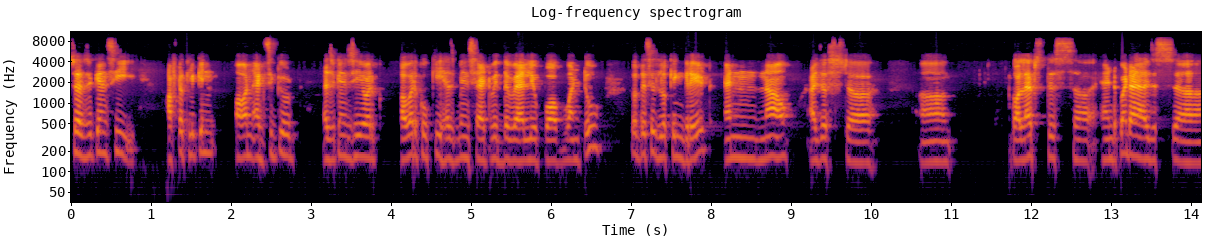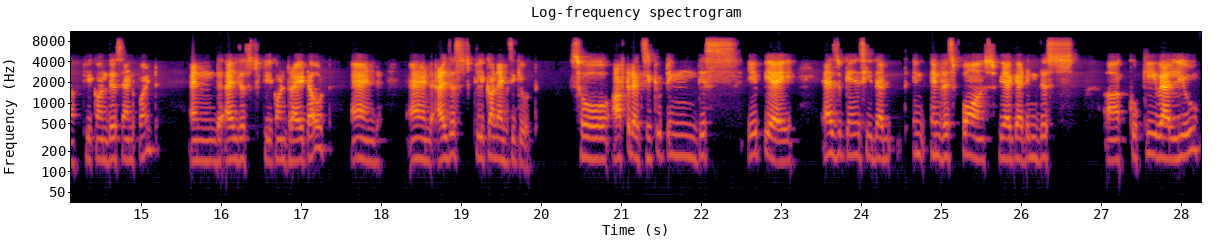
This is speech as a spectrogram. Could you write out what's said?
So as you can see after clicking on execute as you can see our our cookie has been set with the value pop12 so this is looking great. And now I just uh, uh, collapse this uh, endpoint and I'll just uh, click on this endpoint and I'll just click on try it out and and I'll just click on execute. So after executing this API as you can see that in in response we are getting this uh, cookie value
